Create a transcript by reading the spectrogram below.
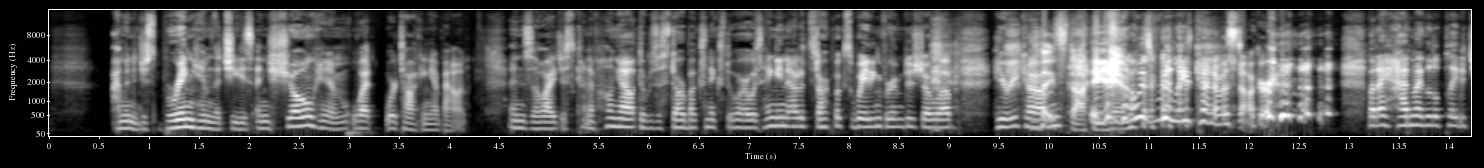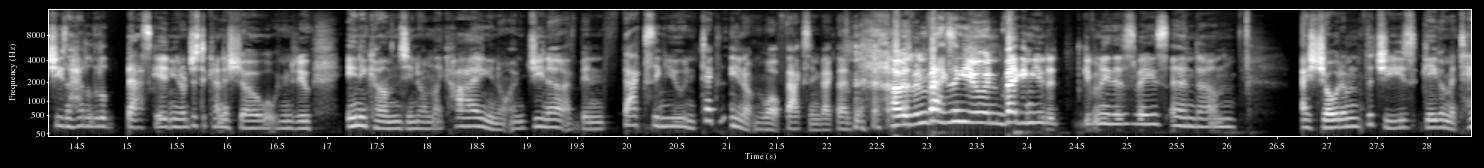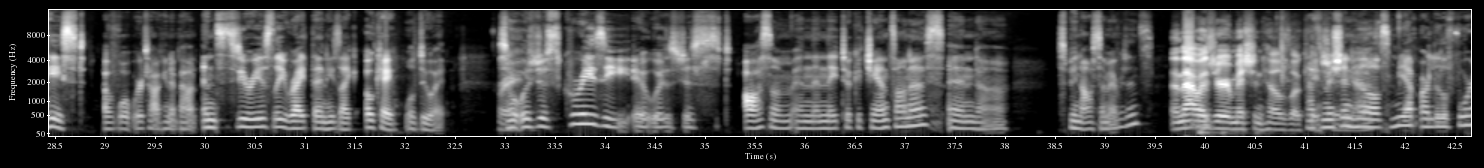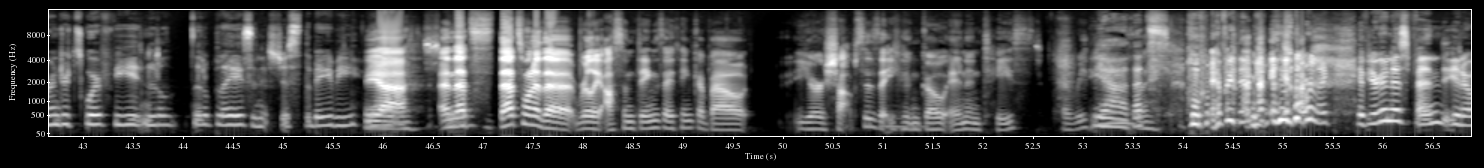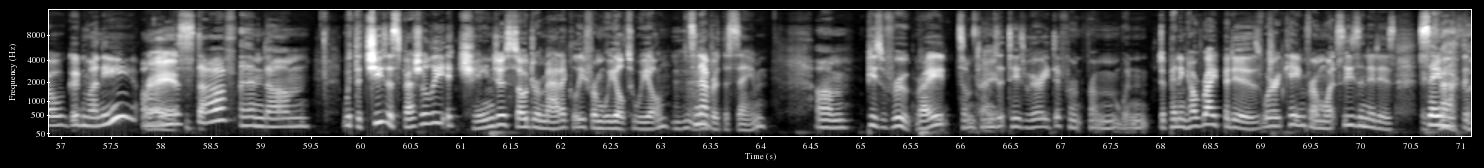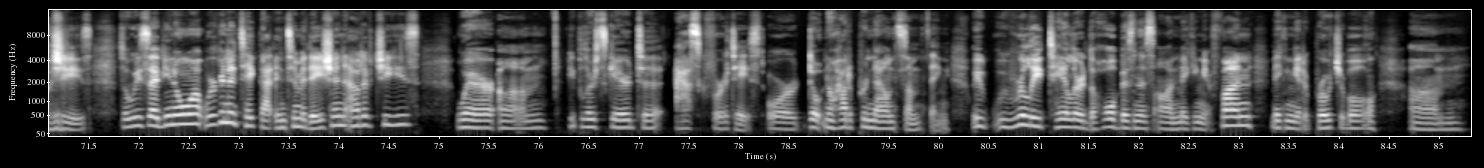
I'm going to just bring him the cheese and show him what we're talking about. And so I just kind of hung out. There was a Starbucks next door. I was hanging out at Starbucks waiting for him to show up. Here he comes. stalking him. I was really kind of a stalker. but I had my little plate of cheese. I had a little basket, you know, just to kind of show what we we're going to do. In he comes, you know, I'm like, hi, you know, I'm Gina. I've been faxing you and text, you know, well, faxing back then. I've been faxing you and begging you to give me this space. And um, I showed him the cheese, gave him a taste of what we're talking about. And seriously, right then, he's like, okay, we'll do it. So it was just crazy. It was just awesome. And then they took a chance on us, and uh, it's been awesome ever since. And that was your Mission Hills location. That's Mission yes? Hills. Yep, our little 400 square feet, little little place, and it's just the baby. Yeah, it's and that's that's one of the really awesome things I think about your shops is that you can go in and taste everything. Yeah, Like- that's everything. And we're like, if you're gonna spend, you know, good money on Right. this stuff, and um, with the cheese especially, it changes so dramatically from wheel to wheel. It's never the same. Um, piece of fruit, right? Sometimes Right. it tastes very different from when, depending how ripe it is, where it came from, what season it is. Same with the cheese. So we said, you know what? We're going to take that intimidation out of cheese, where um, people are scared to ask for a taste or don't know how to pronounce something. We we really tailored the whole business on making it fun, making it approachable. Um,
